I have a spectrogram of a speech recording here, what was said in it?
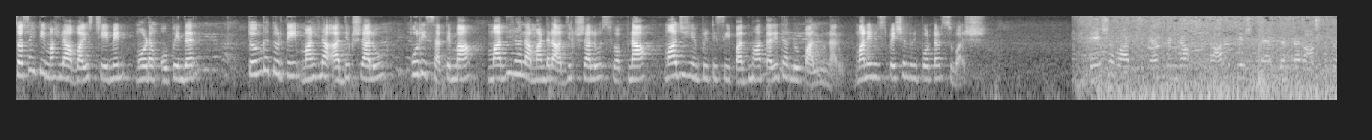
సొసైటీ మహిళా వైస్ చైర్మన్ మోడం ఉపేందర్ తుంగతుర్తి మహిళా అధ్యక్షురాలు పులి సత్యమ్మ మధ్యరాల మండల అధ్యక్షురాలు స్వప్న మాజీ ఎంపీటీసీ పద్మ తదితరులు పాల్గొన్నారు. మన స్పెషల్ రిపోర్టర్ సుభాష్. దేశవ్యాప్తంగా భారతదేశ వ్యాప్తంగా రాష్ట్ర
